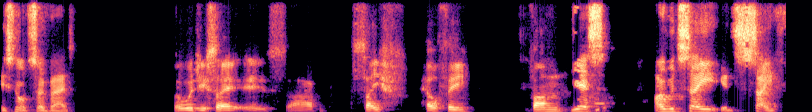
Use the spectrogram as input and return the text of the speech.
it's not so bad. But would you say it's uh, safe, healthy, fun? Yes, I would say it's safe.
